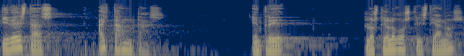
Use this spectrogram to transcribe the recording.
Y de estas hay tantas entre los teólogos cristianos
